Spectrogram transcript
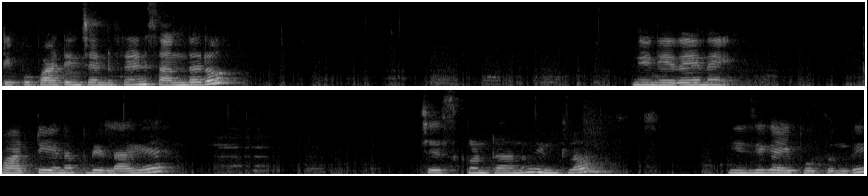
టిప్పు పాటించండి ఫ్రెండ్స్. అందరూ నేను ఏదైనా పార్టీ అయినప్పుడు ఇలాగే చేసుకుంటాను. ఇంట్లో ఈజీగా అయిపోతుంది.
